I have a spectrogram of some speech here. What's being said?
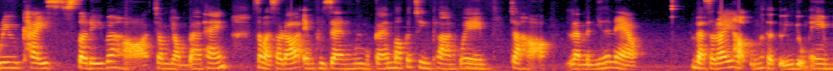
real case study với họ trong vòng 3 tháng. Xong rồi sau đó em present nguyên một cái marketing plan của em cho họ là mình như thế nào. Và sau đấy họ cũng có thể tuyển dụng em.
